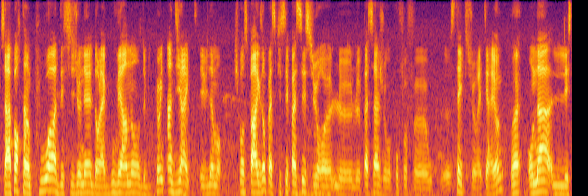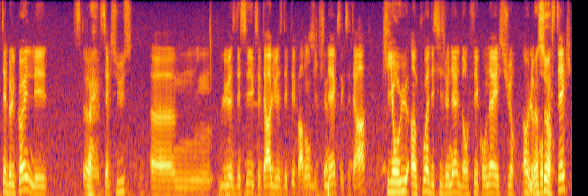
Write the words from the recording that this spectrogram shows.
ça apporte un poids décisionnel dans la gouvernance de Bitcoin indirect, évidemment. Je pense par exemple à ce qui s'est passé sur euh, le, le passage au proof of euh, stake sur Ethereum. Ouais. On a les stablecoins, les euh, Ouais. Celsius, euh, l'USDC, etc., l'USDT, pardon, Bitfinex, etc., qui ont eu un poids décisionnel dans le fait qu'on aille sur Ah oui, le proof of stake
